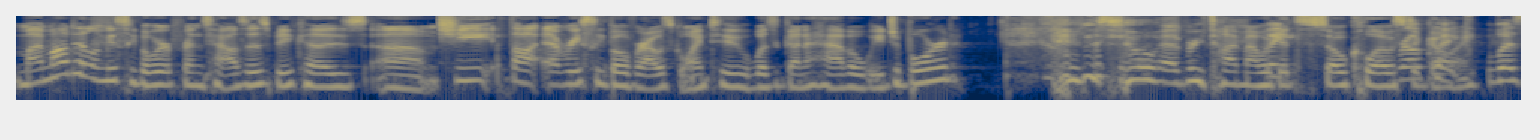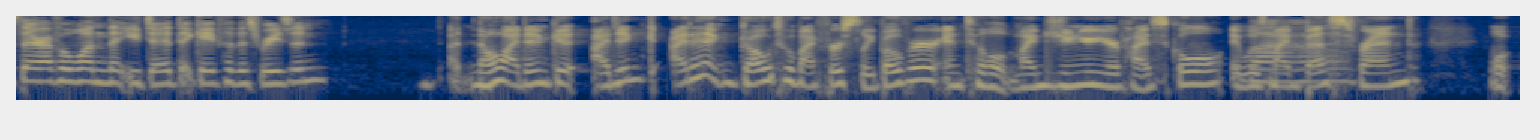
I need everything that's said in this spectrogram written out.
My mom didn't let me sleep over at friends' houses because um, she thought every sleepover I was going to was going to have a Ouija board. and so every time I would Wait, get so close to going. quick, was there ever one that you did that gave her this reason? Uh, No, I didn't get. I didn't. I didn't go to my first sleepover until my junior year of high school. It was my best friend. Well,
